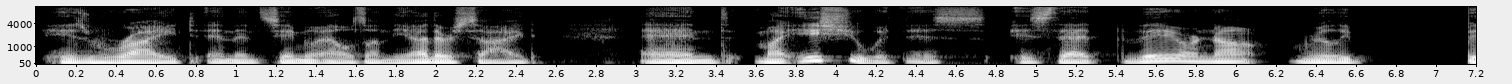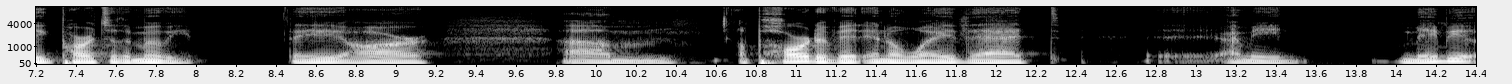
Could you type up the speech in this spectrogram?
his right, and then Samuel L's on the other side. And my issue with this is that they are not really big parts of the movie. They are um, a part of it in a way that, I mean, maybe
